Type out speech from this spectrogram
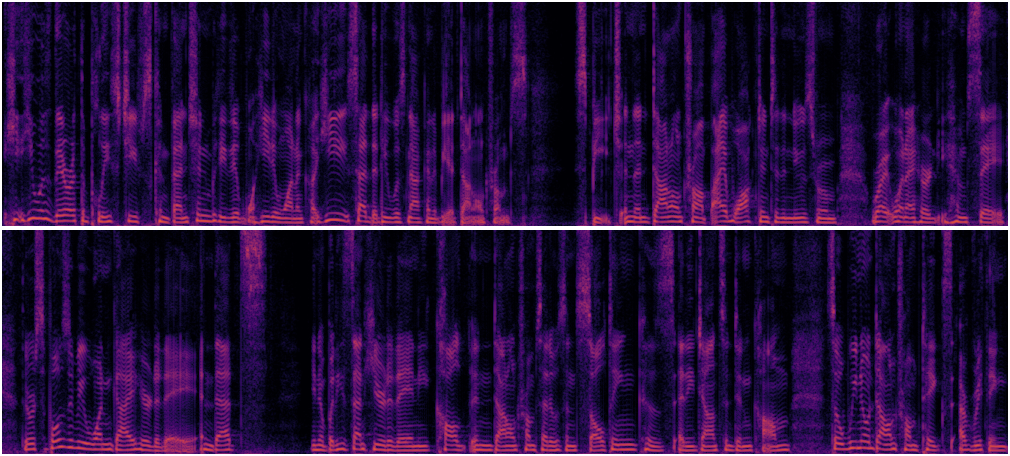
he, he was there at the police chief's convention, but he didn't want, he didn't want to. He said that he was not going to be at Donald Trump's speech. And then Donald Trump, I walked into the newsroom right when I heard him say there was supposed to be one guy here today, and that's you know, but he's not here today. And he called, and Donald Trump said it was insulting because Eddie Johnson didn't come. So we know Donald Trump takes everything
